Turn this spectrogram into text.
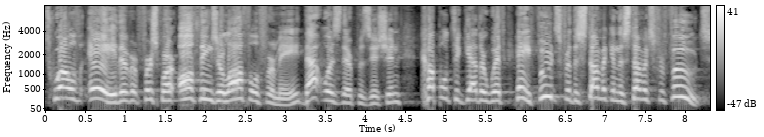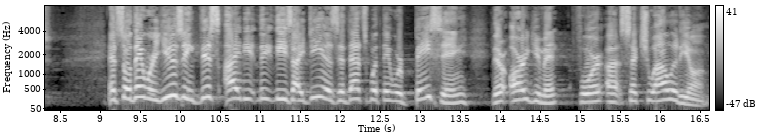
12a, the first part, all things are lawful for me, that was their position, coupled together with, hey, food's for the stomach and the stomach's for foods. And so they were using this idea, these ideas, and that's what they were basing their argument for uh, sexuality on.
